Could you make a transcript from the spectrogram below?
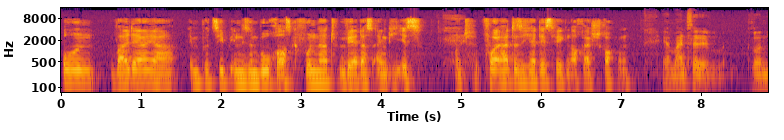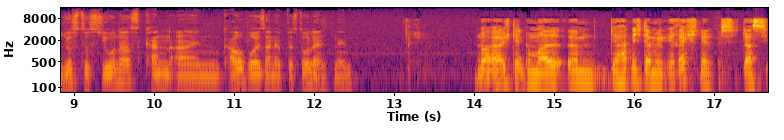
Und weil der ja im Prinzip in diesem Buch rausgefunden hat, wer das eigentlich ist. Und vorher hatte sich ja deswegen auch erschrocken. Ja, meinst du, so ein Justus Jonas kann ein Cowboy seine Pistole entnehmen? Naja, ich denke mal, ähm, der hat nicht damit gerechnet, dass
